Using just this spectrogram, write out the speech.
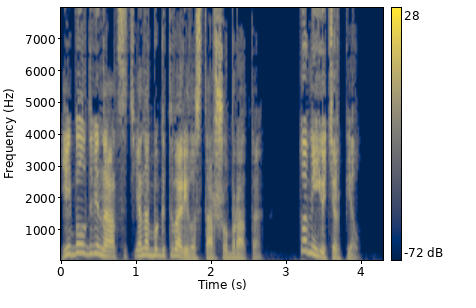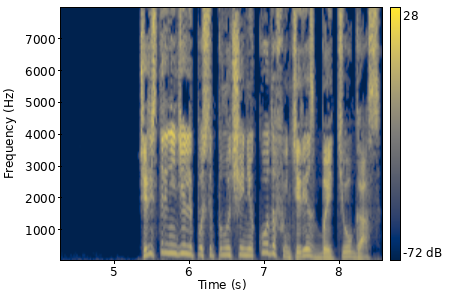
Ей было двенадцать, и она боготворила старшего брата. Томми ее терпел. Через три недели после получения кодов интерес Бетти угас.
